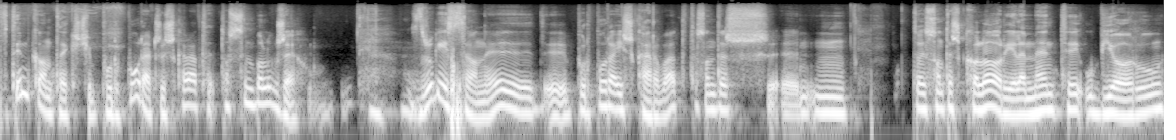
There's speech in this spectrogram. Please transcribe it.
w tym kontekście purpura czy szkarłat to symbol grzechu. Z drugiej strony y, purpura i szkarłat to są też, ym, to są też kolory, elementy ubioru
